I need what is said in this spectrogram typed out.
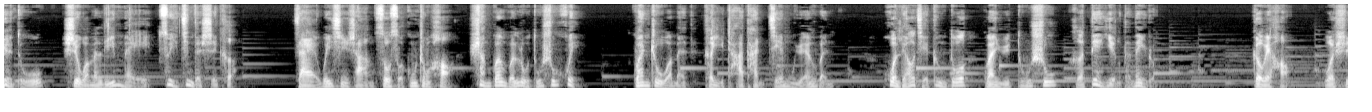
阅读是我们离美最近的时刻。在微信上搜索公众号“上官文露读书会”，关注我们，可以查看节目原文，或了解更多关于读书和电影的内容。各位好，我是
